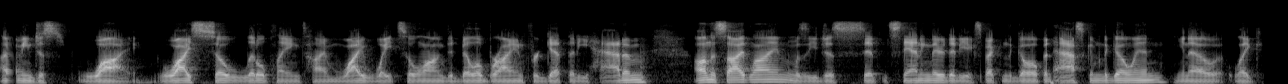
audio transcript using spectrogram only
I mean, just why? Why so little playing time? Why wait so long? Did Bill O'Brien forget that he had him on the sideline? Was he just sit, standing there? Did he expect him to go up and ask him to go in? You know, like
